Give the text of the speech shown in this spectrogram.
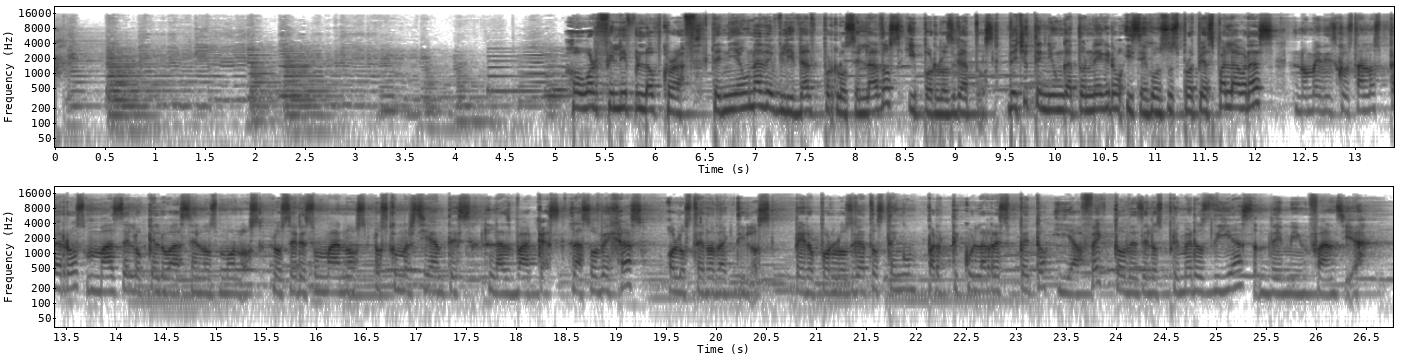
Howard Philip Lovecraft tenía una debilidad por los helados y por los gatos. De hecho tenía un gato negro y según sus propias palabras, no me disgustan los perros más de lo que lo hacen los monos, los seres humanos, los comerciantes, las vacas, las ovejas o los pterodáctilos. Pero por los gatos tengo un particular respeto y afecto desde los primeros días de mi infancia.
